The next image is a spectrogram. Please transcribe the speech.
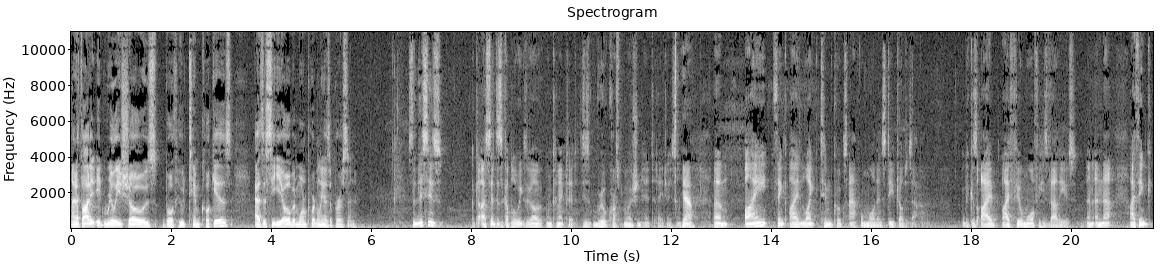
And I thought it, it really shows both who Tim Cook is as a CEO, but more importantly as a person. So this is. I said this a couple of weeks ago on Connected. This is real cross promotion here today, Jason. Yeah. Um, I think I like Tim Cook's Apple more than Steve Jobs' Apple because I I feel more for his values and and that I think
